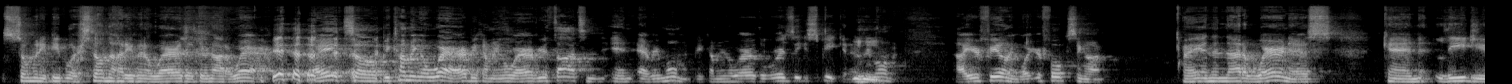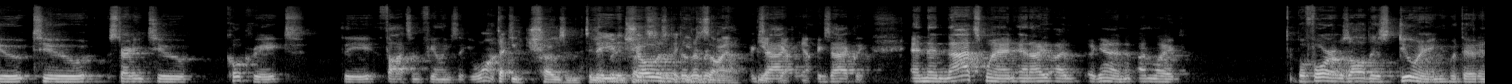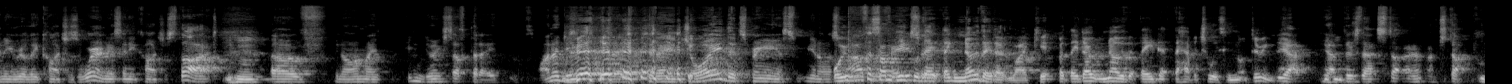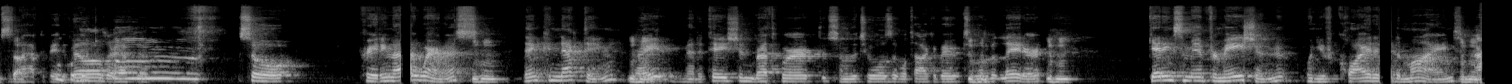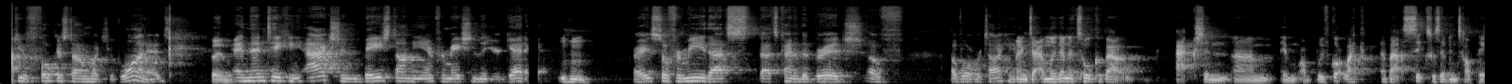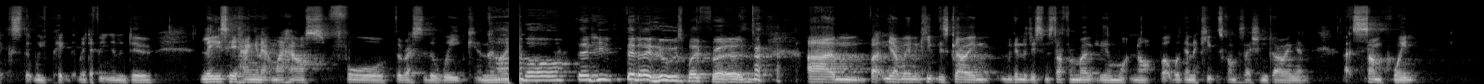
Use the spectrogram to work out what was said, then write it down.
so many people are still not even aware that they're not aware right so becoming aware becoming aware of your thoughts in, in every moment becoming aware of the words that you speak in every Mhm. moment how you're feeling what you're focusing on right and then that awareness can lead you to starting to co-create the thoughts and feelings that you want that you've chosen that deliberately you've chosen that you desire. Yeah, Exactly. yeah, yeah. Exactly. And then that's when, and I, I, again, I'm like, before it was all this doing without any really conscious awareness, any conscious thought Mhm. of, you know, am I even doing stuff that I want to do? that, I, I enjoy? That's bringing us, you know, a Or even for some people, or- they, they know they don't like it, but they don't know that they they have a choice in not doing that. yeah, yeah. Mhm. There's that stuff. I'm stuck. I'm stuck. I have to pay the bills. Or I have to. So creating that awareness, Mhm. then connecting, Mhm. right? Meditation, breath work, some of the tools that we'll talk about a little bit later. Getting some information when you've quieted the mind, Mhm. after you've focused on what you've wanted, Boom. and then taking action based on the information that you're getting. Mhm. Right. So for me, that's that's kind of the bridge of of what we're talking about. And we're going to talk about action. Um, we've got like about six or seven topics that we've picked that we're definitely going to do. Lee's here hanging out at my house for the rest of the week, and then I then he then I lose my friend. um, but yeah, we're going to keep this going. We're going to do some stuff remotely and whatnot, but we're going to keep this conversation going. And at some point,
